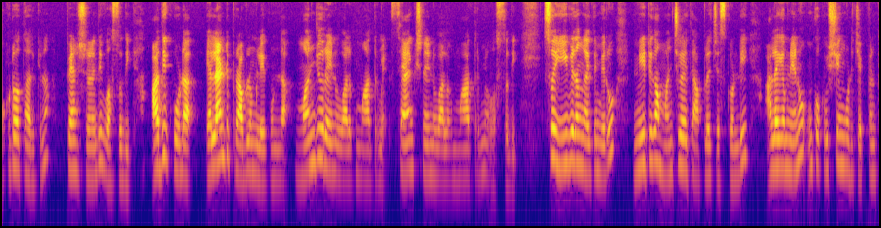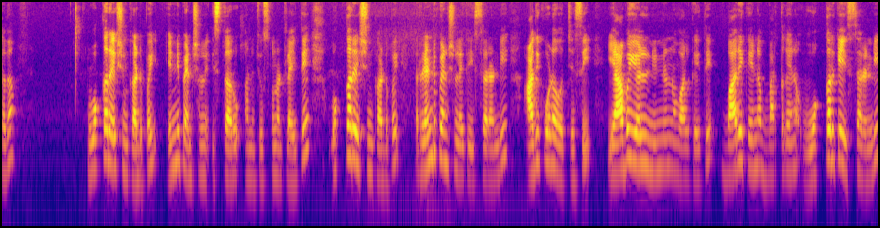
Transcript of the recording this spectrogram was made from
ఒకటో తారీఖున పెన్షన్ అనేది వస్తుంది. అది కూడా ఎలాంటి ప్రాబ్లం లేకుండా మంజూరైన వాళ్ళకి మాత్రమే శాంక్షన్ అయిన వాళ్ళకి మాత్రమే వస్తుంది. సో ఈ విధంగా అయితే మీరు నీట్గా మంచిగా అయితే అప్లై చేసుకోండి. అలాగే నేను ఇంకొక విషయం కూడా చెప్పాను కదా ఒక్క రేషన్ కార్డుపై ఎన్ని పెన్షన్లు ఇస్తారు అని చూసుకున్నట్లయితే ఒక్క రేషన్ కార్డుపై రెండు పెన్షన్లు అయితే ఇస్తారండి. అది కూడా వచ్చేసి యాభై ఏళ్ళు నిండున్న వాళ్ళకైతే భార్యకైనా భర్తకైనా ఒక్కరికే ఇస్తారండి.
